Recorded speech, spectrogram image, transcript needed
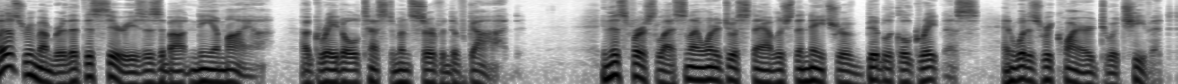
Let us remember that this series is about Nehemiah, a great Old Testament servant of God. In this first lesson, I wanted to establish the nature of biblical greatness and what is required to achieve it.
